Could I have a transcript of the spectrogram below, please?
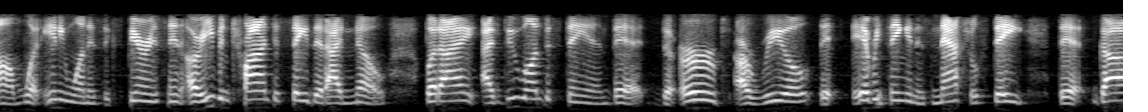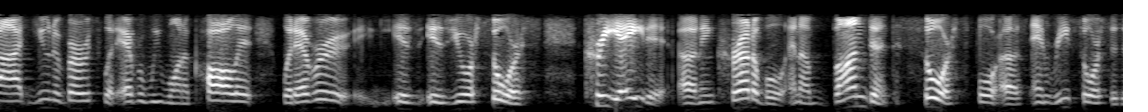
um what anyone is experiencing or even trying to say that i know but I I do understand that the herbs are real, that everything in its natural state, that God, universe, whatever we want to call it, whatever is is your source, created an incredible and abundant source for us and resources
